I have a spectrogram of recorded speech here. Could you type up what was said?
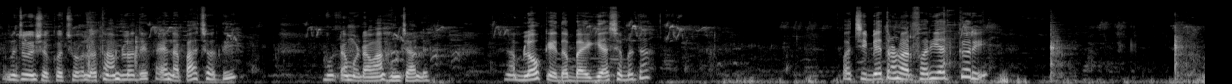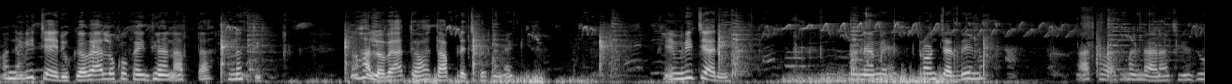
તમે જોઈ શકો છો, ઓલો થાંભલો દેખાય, એના પાછળથી મોટા મોટા વાહન ચાલે. આ બ્લોકે દબાઈ ગયા છે બધા. પછી બે ત્રણ વાર ફરિયાદ કરી અને વિચાર્યું કે હવે આ લોકો કંઈ ધ્યાન આપતા નથી. તો હાલો, હવે હાથો હાથ આપણે જ કરી નાખીએ. એમ વિચારી. અને અમે ત્રણ ચાર બહેનો હાથો હાથ મંડાણા છીએ જો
